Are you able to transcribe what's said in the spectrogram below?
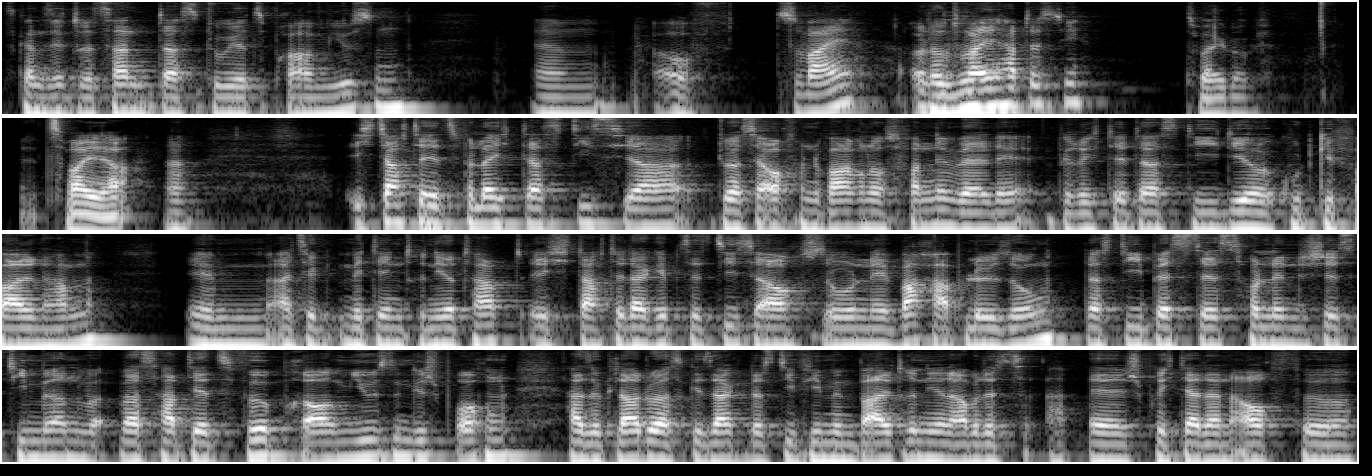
ist ganz interessant, dass du jetzt Brauer Musen ähm, auf zwei oder Mhm. drei hattest die? Zwei, glaube ich. Zwei, ja. Ich dachte jetzt vielleicht, dass dies Jahr, du hast ja auch von Waren aus Vandenwelde berichtet, dass die dir gut gefallen haben, ähm, als ihr mit denen trainiert habt. Ich dachte, da gibt es jetzt dieses Jahr auch so eine Wachablösung, dass die bestes holländisches Team werden. Was hat jetzt für Brau Musen gesprochen? Also klar, du hast gesagt, dass die viel mit dem Ball trainieren, aber das äh, spricht ja dann auch für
